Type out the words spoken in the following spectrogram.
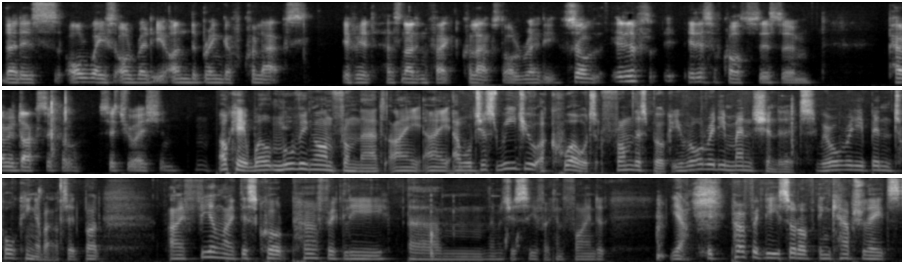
that is always already on the brink of collapse if it has not in fact collapsed already. So it is it is of course this. Um, paradoxical situation. Okay, well, moving on from that, I, I, I will just read you a quote from this book. You've already mentioned it, we've already been talking about it, but I feel like this quote perfectly. Um, let me just see if I can find it. Yeah, it perfectly sort of encapsulates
